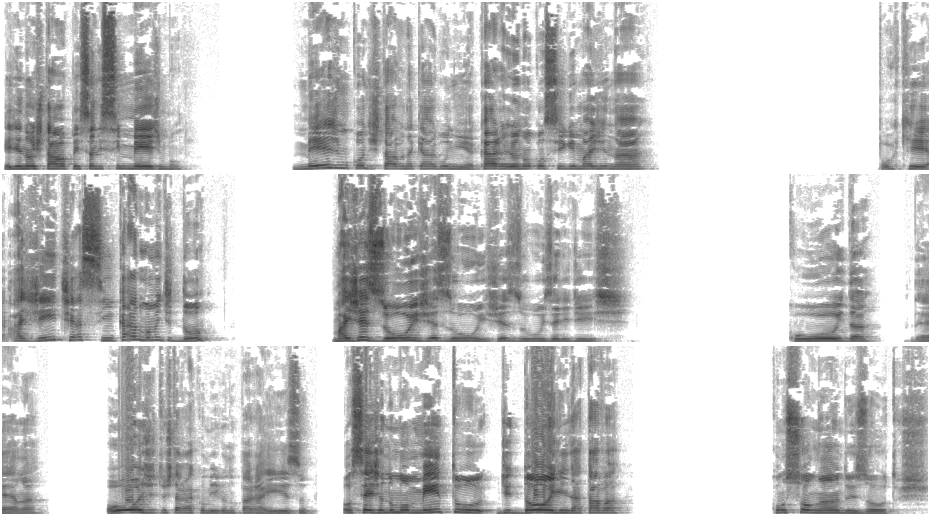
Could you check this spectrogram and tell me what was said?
Ele não estava pensando em si mesmo. Mesmo quando estava naquela agonia. Cara, eu não consigo imaginar. Porque a gente é assim, cara, no momento de dor. Mas Jesus, Jesus, Jesus, ele diz: cuida dela. Hoje tu estará comigo no paraíso. Ou seja, no momento de dor, ele ainda estava consolando os outros.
